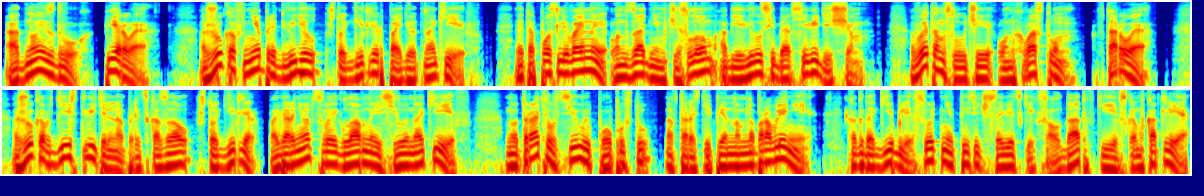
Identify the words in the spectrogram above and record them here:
Одно из двух. Первое. Жуков не предвидел, что Гитлер пойдет на Киев. Это после войны он задним числом объявил себя всевидящим. В этом случае он хвостун. Второе. Жуков действительно предсказал, что Гитлер повернет свои главные силы на Киев, но тратил силы попусту на второстепенном направлении, когда гибли сотни тысяч советских солдат в Киевском котле,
